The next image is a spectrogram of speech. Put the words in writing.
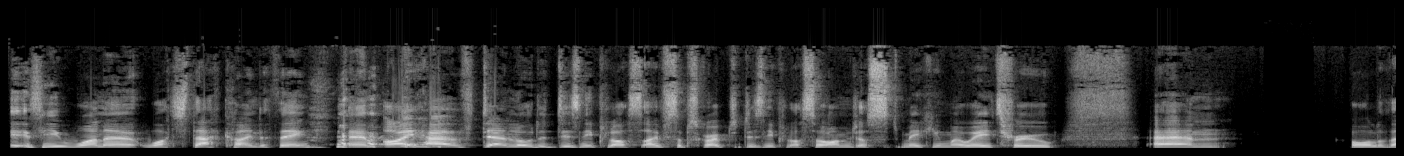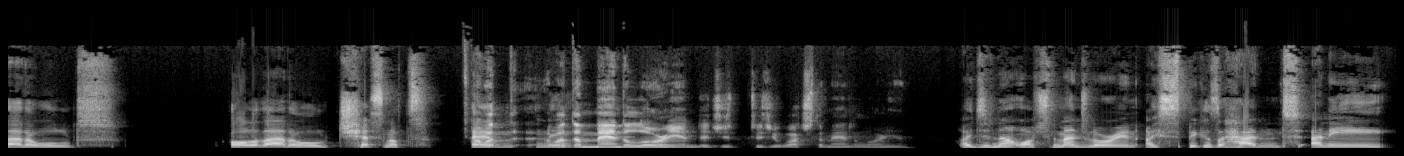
If you want to watch that kind of thing, um, I have downloaded Disney Plus. I've subscribed to Disney Plus, so I'm just making my way through um, all of that old, all of that old chestnut. How Um, about, the, how about the Mandalorian? Did you did you watch the Mandalorian? I did not watch The Mandalorian. I because I hadn't any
